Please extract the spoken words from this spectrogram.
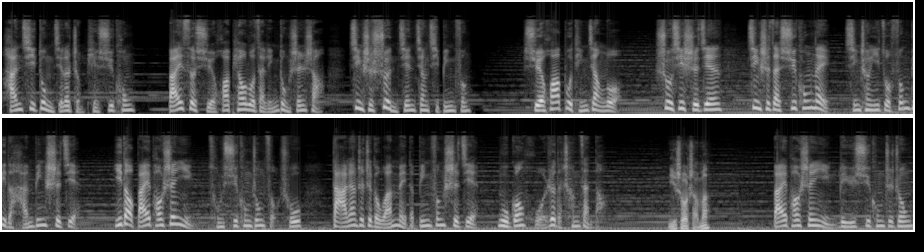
寒气冻结了整片虚空，白色雪花飘落在灵动身上，竟是瞬间将其冰封。雪花不停降落，数息时间，竟是在虚空内形成一座封闭的寒冰世界。一道白袍身影从虚空中走出。打量着这个完美的冰封世界，目光火热地称赞道：“你说什么？”白袍身影立于虚空之中，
